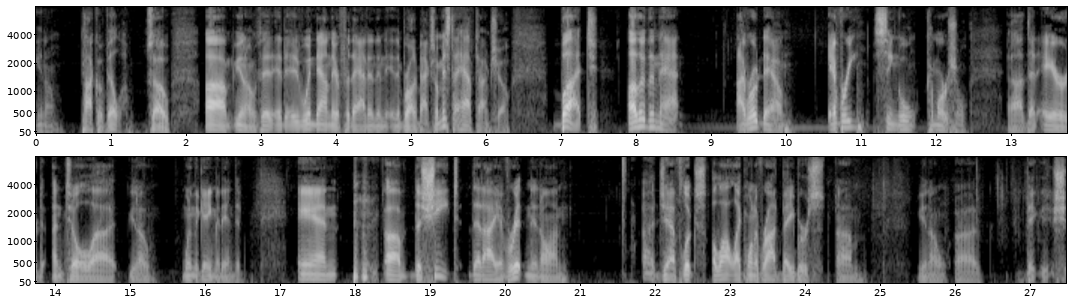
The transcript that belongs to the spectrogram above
you know, Taco Villa. So um, you know, it, it, went down there for that and then, and then brought it back. So I missed a halftime show. But other than that, I wrote down every single commercial uh, that aired until, uh, you know, when the game had ended. And uh, the sheet that I have written it on, uh, Jeff, looks a lot like one of Rod Babers' um, you know, uh, big sh-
